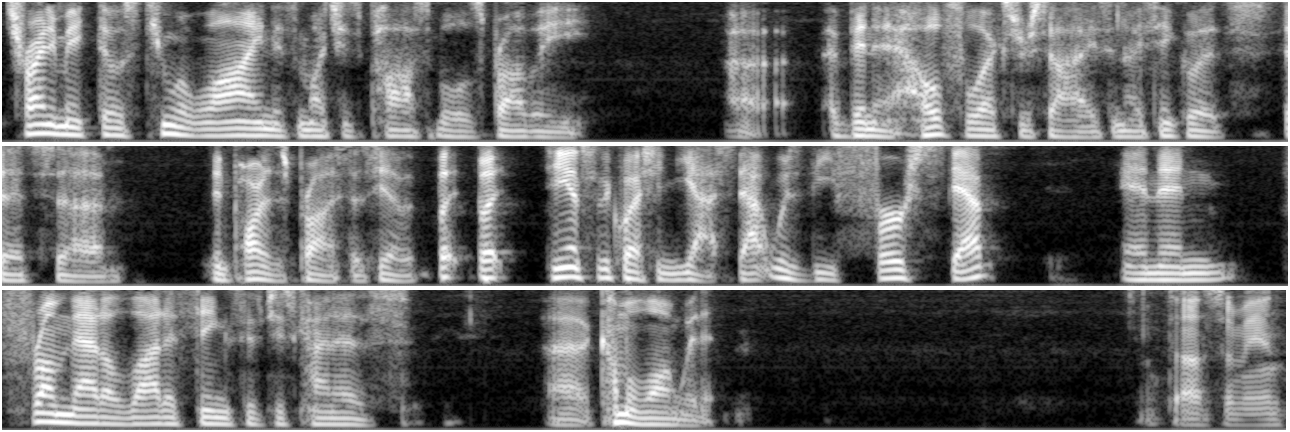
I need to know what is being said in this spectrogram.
trying to make those two align as much as possible is probably uh, have been a helpful exercise, and I think that's that's uh, been part of this process. Yeah, but but to answer the question, yes, that was the first step, and then from that, a lot of things have just kind of uh, come along with it. That's awesome, man.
